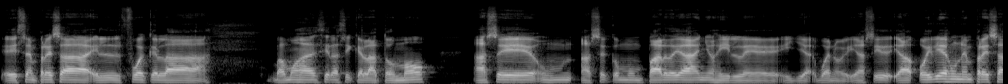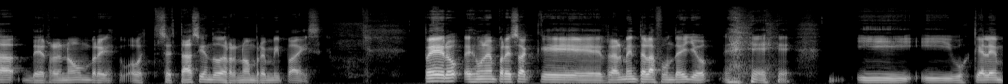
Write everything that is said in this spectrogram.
esa empresa, él fue que la, vamos a decir así, que la tomó hace un hace como un par de años y le y ya bueno y así hoy día es una empresa de renombre o se está haciendo de renombre en mi país pero es una empresa que realmente la fundé yo y, busqué, el,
